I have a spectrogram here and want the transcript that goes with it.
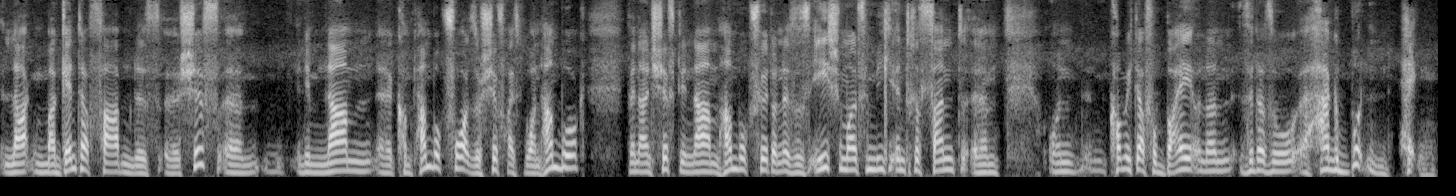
lag ein magentafarbenes äh, Schiff. Ähm, in dem Namen äh, kommt Hamburg vor, also Schiff heißt One Hamburg. Wenn ein Schiff den Namen Hamburg führt, dann ist es eh schon mal für mich interessant. Ähm, und komme ich da vorbei und dann sind da so äh, Hagebuttenhecken.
